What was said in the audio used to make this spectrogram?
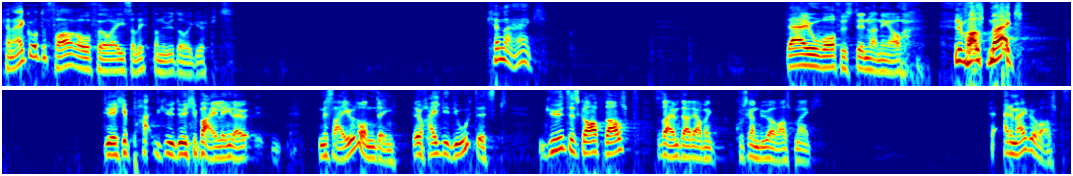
Kan jeg gå til farao og føre israelittene ut av Egypt? Hvem er jeg? Det er jo vår første innvending òg. Du valgte meg! Du er ikke, Gud, du er ikke peiling. Er jo, vi sier jo sånne ting. Det er jo helt idiotisk. Gud har skapt alt. Så sier vi til deg, ja, men hvordan kan du ha valgt meg? Er det meg du har valgt?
